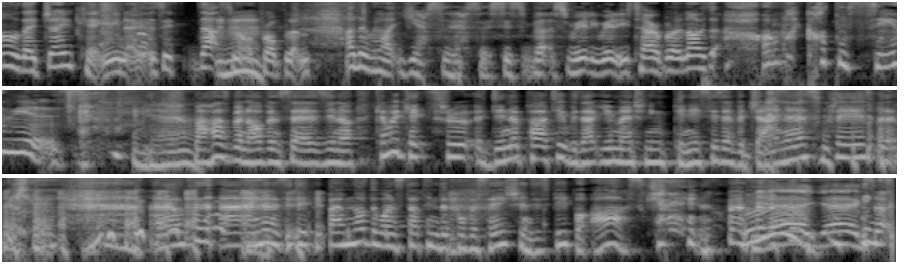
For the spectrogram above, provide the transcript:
"Oh, they're joking," you know, as if that's not a problem. And they were like, "Yes, yes, this is that's really, really terrible," and I was like, "Oh my god, they're serious." My husband often says, you know, can we get through a dinner party without you mentioning penises and vaginas, please? Would that be okay? and, I often, uh, and then I said, but I'm not the one starting the conversations. It's people ask. you know? Yeah, yeah, Exactly,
